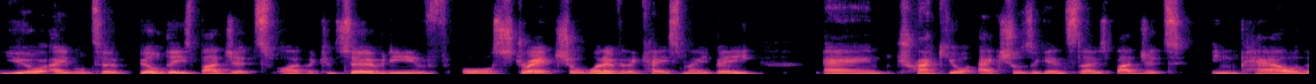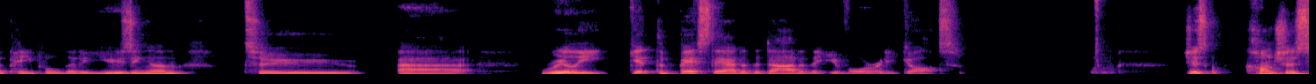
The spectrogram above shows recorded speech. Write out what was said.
you're able to build these budgets, either conservative or stretch or whatever the case may be, and track your actuals against those budgets, empower the people that are using them to uh, really get the best out of the data that you've already got. Just conscious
